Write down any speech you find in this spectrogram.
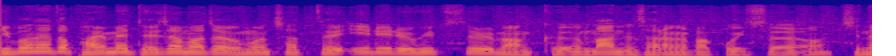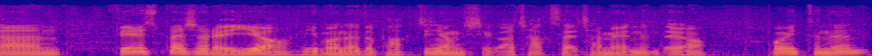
이번에도 발매되자마자 음원 차트 1위를 휩쓸 만큼 많은 사랑을 받고 있어요. 지난 Feel Special에 이어 이번에도 박진영 씨가 작사에 참여했는데요. 포인트는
